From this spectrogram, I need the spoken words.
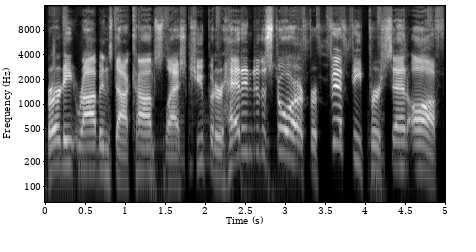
BernieRobbins.com slash Cupid, or head into the store for 50% off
